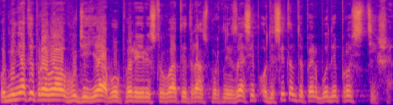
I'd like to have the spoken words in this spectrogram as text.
Обміняти права водія або перереєструвати транспортний засіб одеситам тепер буде простіше.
